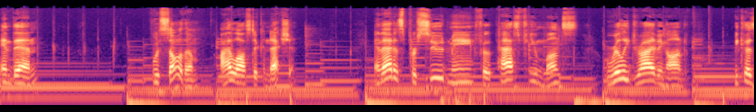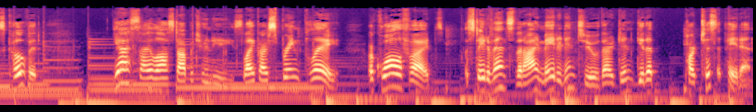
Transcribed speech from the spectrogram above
And then, with some of them, I lost a connection. And that has pursued me for the past few months, really driving on me. because COVID. Yes, I lost opportunities like our spring play or qualified state events that I made it into that I didn't get to participate in.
